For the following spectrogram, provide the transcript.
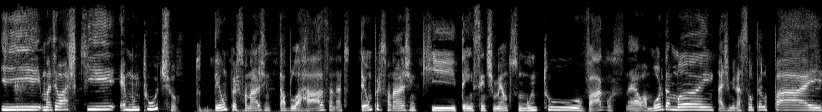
E, mas eu acho que é muito útil tu ter um personagem tabula rasa, né? Tu ter um personagem que tem sentimentos muito vagos, né? O amor da mãe, admiração pelo pai,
